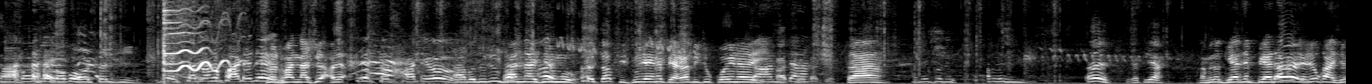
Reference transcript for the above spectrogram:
થાપા લોબો હોટલ થઈ બીજું કોઈ નહીં. તમે તો ઘેર જઈને પેડા એ! ખાઈ કાશે.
